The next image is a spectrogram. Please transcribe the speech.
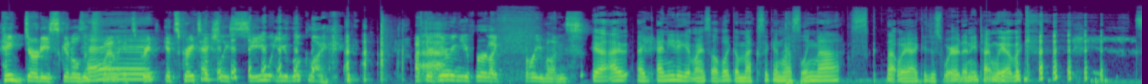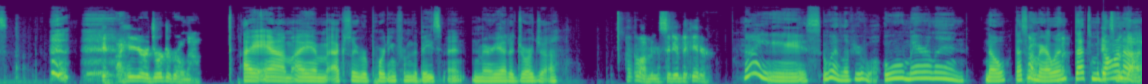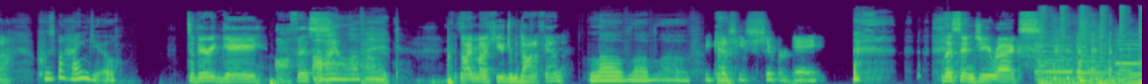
Hey, dirty Skittles! It's finally it's great. It's great to actually see what you look like after hearing you for like three months. Yeah, I, I I need to get myself like a Mexican wrestling mask. That way, I could just wear it anytime we have a guest. I hear you're a Georgia girl now. I am. I am actually reporting from the basement in Marietta, Georgia. Oh, I'm in the city of Decatur. Nice. Oh, I love your wall. Oh, Marilyn. No, that's No, not Marilyn. Ma- That's Madonna. Madonna. Who's behind you? It's a very gay office Oh, I love um, it. because I'm a huge Madonna fan. Love, love, love. because he's super gay. Listen, G Rex.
